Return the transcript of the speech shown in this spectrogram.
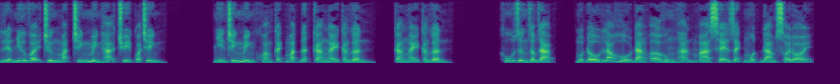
liền như vậy trừng mắt chính mình hạ truy quá trình. Nhìn chính mình khoảng cách mặt đất càng ngày càng gần, càng ngày càng gần. Khu rừng rậm rạp, một đầu lao hổ đang ở hung hãn mà sẽ rách một đám sói đói.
